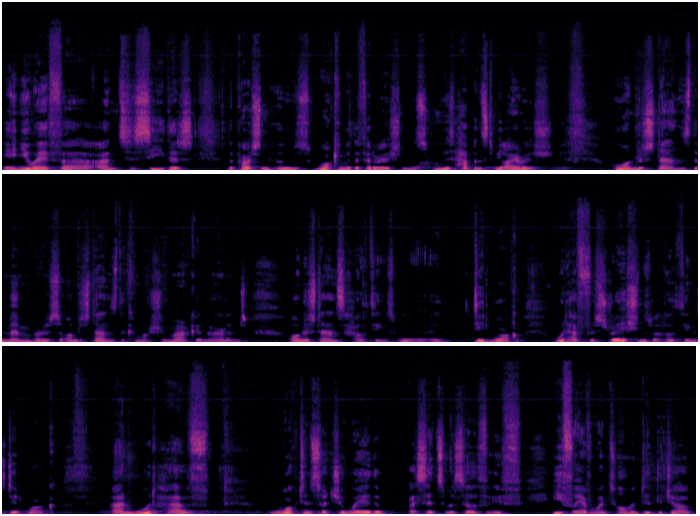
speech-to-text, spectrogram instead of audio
in UEFA, and to see that the person who's working with the federations, who is, happens to be Irish, who understands the members, understands the commercial market in Ireland, understands how things w- did work, would have frustrations about how things did work, and would have worked in such a way that I said to myself, if if I ever went home and did the job,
